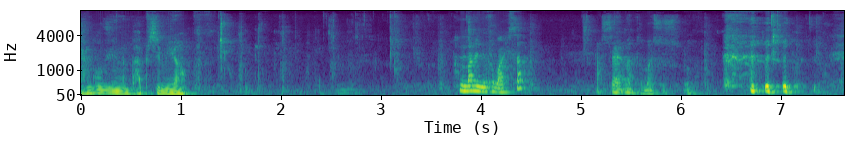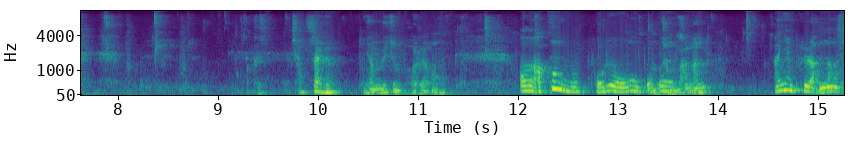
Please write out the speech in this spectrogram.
역시 한국인은 밥심이요. 반반이 더 맛있어? 쌀만 더 맛있을 수도. 그 찹쌀 현미 좀 버려. 어, 아까는 뭐 버려. 먹어야지. 많아? 아니야, 별로 안 남았어.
